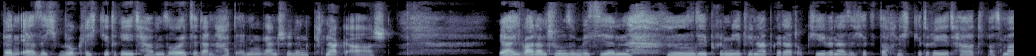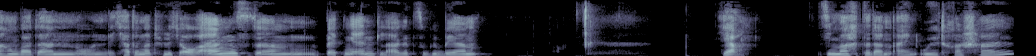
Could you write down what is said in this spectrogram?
Wenn er sich wirklich gedreht haben sollte, dann hat er einen ganz schönen Knackarsch. Ja, ich war dann schon so ein bisschen hm, deprimiert und habe gedacht, okay, wenn er sich jetzt doch nicht gedreht hat, was machen wir dann? Und ich hatte natürlich auch Angst, ähm, Beckenendlage zu gebären. Ja, sie machte dann einen Ultraschall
